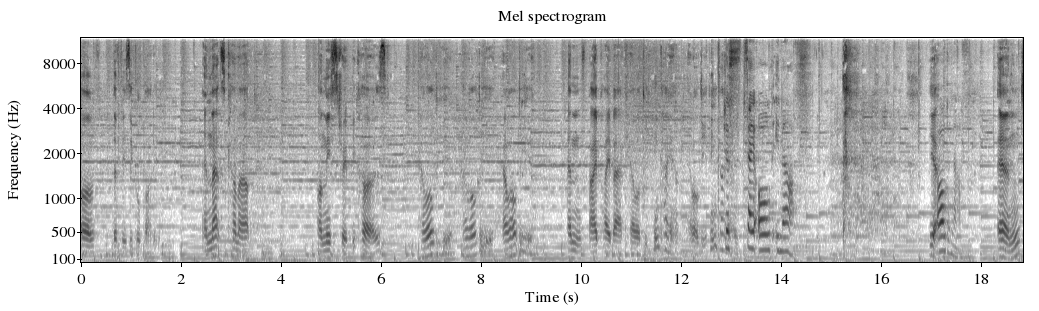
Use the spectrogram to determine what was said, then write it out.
of the physical body. And that's come up on this trip because how old are you? How old are you? How old are you? And I play back, how old do you think I am? How old do you think I am? Just say old enough. yeah. Old enough. And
